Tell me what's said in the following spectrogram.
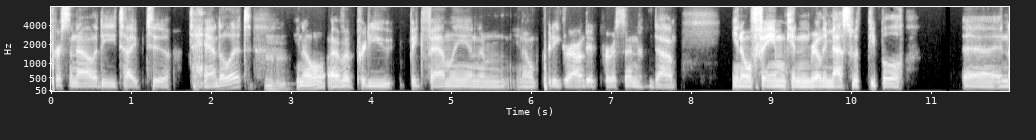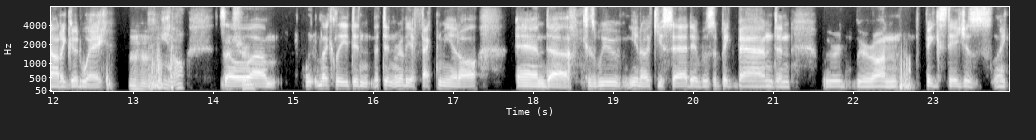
personality type to to handle it Mhm. you know i have a pretty big family and i'm you know pretty grounded person and uh, you know fame can really mess with people uh, in not a good way Mhm. you know? So um luckily it didn't that didn't really affect me at all. And uh because we you know like you said it was a big band and we were we were on big stages like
